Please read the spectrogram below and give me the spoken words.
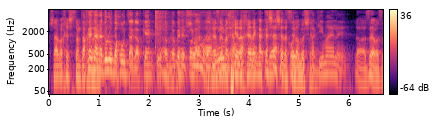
עכשיו אחרי ששמת את ואחרי זה במ- הנדולו בחוץ אגב, כן? כאילו אתה מקבל את כל הזה. אחרי זה מתחיל החלק הקשה של הסיבוב כל השני. המשחקים האלה. לא, זהו, אז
